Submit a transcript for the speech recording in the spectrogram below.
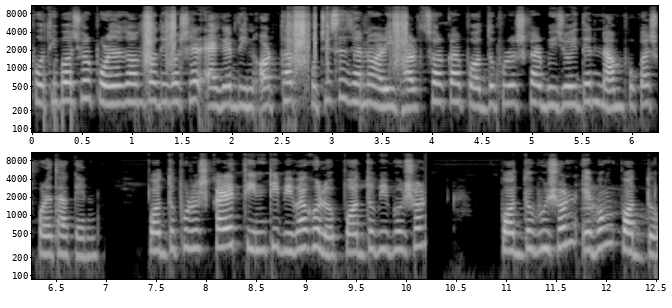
প্রতি বছর প্রজাতন্ত্র দিবসের আগের দিন, অর্থাৎ পঁচিশে জানুয়ারি, ভারত সরকার পদ্ম পুরস্কার বিজয়ীদের নাম প্রকাশ করে থাকেন। পদ্ম পুরস্কারের তিনটি বিভাগ হল পদ্মবিভূষণ, পদ্মভূষণ এবং পদ্ম।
